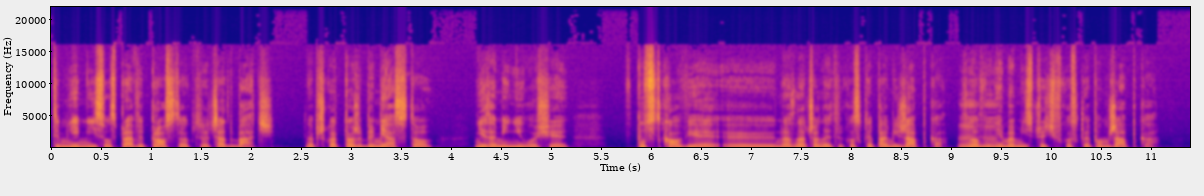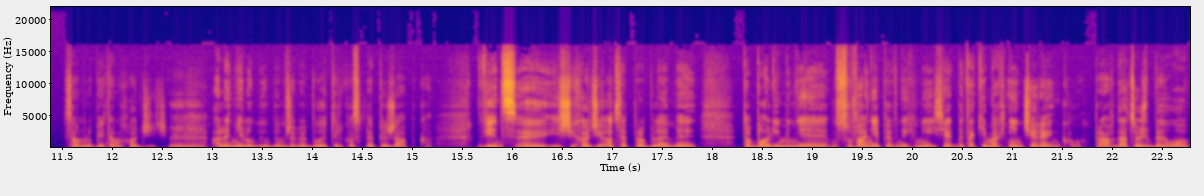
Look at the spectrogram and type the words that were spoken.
tym niemniej są sprawy proste, o które trzeba dbać. Na przykład to, żeby miasto nie zamieniło się w pustkowie yy, naznaczone tylko sklepami żabka. Znowu, Mhm. nie mam nic przeciwko sklepom żabka. Sam lubię tam chodzić. Mhm. Ale nie lubiłbym, żeby były tylko sklepy żabka. Więc e, jeśli chodzi o te problemy, to boli mnie usuwanie pewnych miejsc, jakby takie machnięcie ręką. Prawda? Coś było.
